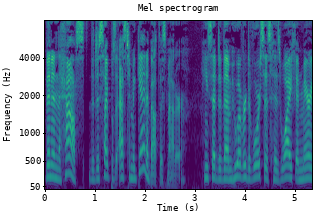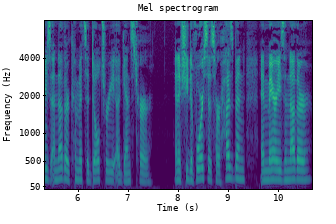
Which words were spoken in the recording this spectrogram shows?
Then in the house, the disciples asked him again about this matter. He said to them, Whoever divorces his wife and marries another commits adultery against her. And if she divorces her husband and marries another,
